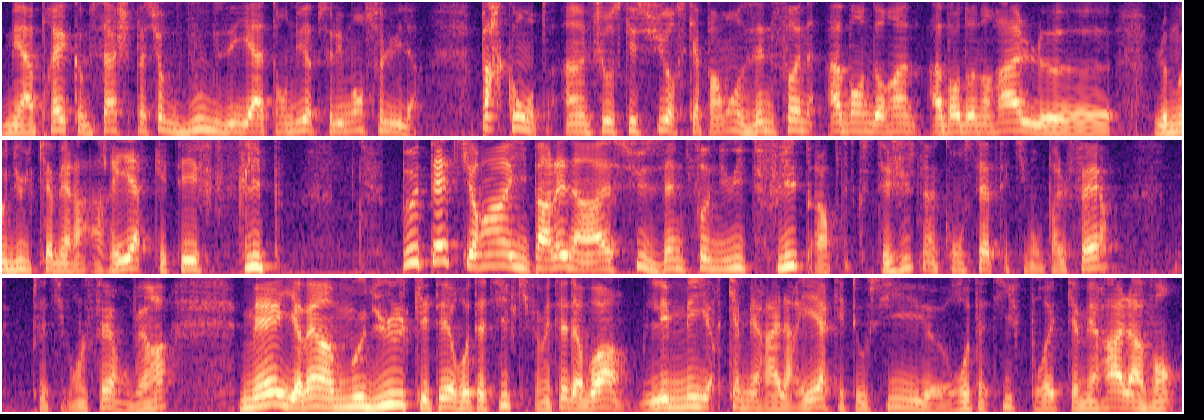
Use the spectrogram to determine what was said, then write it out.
Mais après, comme ça, je suis pas sûr que vous, vous ayez attendu absolument celui-là. Par contre, une chose qui est sûre, c'est qu'apparemment Zenfone abandonnera, le, module caméra arrière qui était flip. Peut-être qu'il y aura, parlait d'un Asus Zenfone 8 Flip, alors peut-être que c'était juste un concept et qu'ils vont pas le faire. Peut-être qu'ils vont le faire, on verra. Mais il y avait un module qui était rotatif qui permettait d'avoir les meilleures caméras à l'arrière, qui était aussi euh, rotatif pour être caméra à l'avant.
